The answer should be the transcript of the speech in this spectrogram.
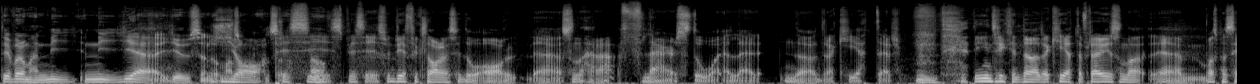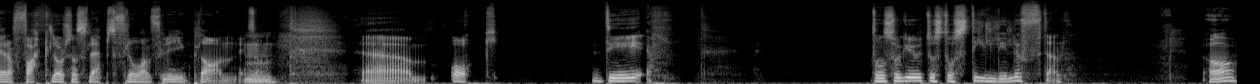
Det var de här ni, nio ljusen då man Ja, såg. Så, precis, precis. Och det förklaras ju då av eh, sådana här flares då, eller nödraketer. Ja. Mm. Det är ju inte riktigt nödraketer, för det här är ju sådana, eh, vad ska man säga, facklor som släpps från flygplan. Liksom. Mm. Ehm, och det... De såg ut att stå still i luften. ja,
